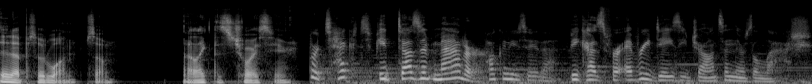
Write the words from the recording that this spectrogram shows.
in episode one. So I like this choice here. Protect It doesn't matter. How can you say that? Because for every Daisy Johnson, there's a Lash.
